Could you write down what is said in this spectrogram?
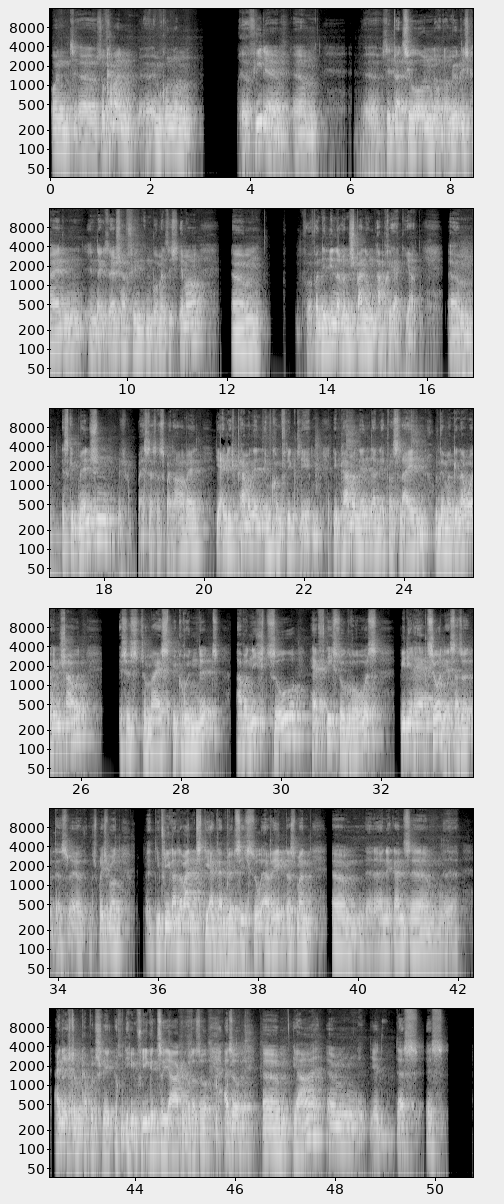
Und äh, so kann man äh, im Grunde genommen äh, viele ähm, äh, Situationen oder Möglichkeiten in der Gesellschaft finden, wo man sich immer ähm, von den inneren Spannungen abreagiert. Ähm, es gibt Menschen, ich weiß das aus meiner Arbeit, die eigentlich permanent im Konflikt leben, die permanent an etwas leiden. Und wenn man genauer hinschaut, ist es zumeist begründet, aber nicht so heftig, so groß, wie die Reaktion ist. Also das äh, Sprichwort, die Fliege an der Wand, die dann plötzlich so erregt, dass man ähm, eine ganze äh, Einrichtung kaputt schlägt, um die Fliege zu jagen oder so. Also ähm, ja, ähm, dass es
